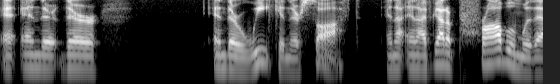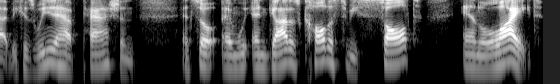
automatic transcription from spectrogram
and, and they're they're and they're weak and they're soft. And I, and I've got a problem with that because we need to have passion, and so and we and God has called us to be salt and light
